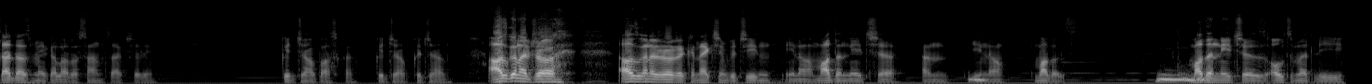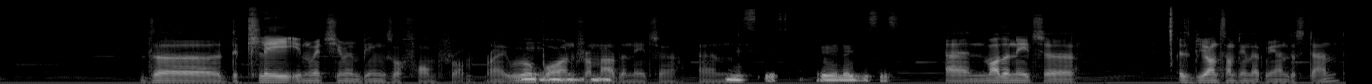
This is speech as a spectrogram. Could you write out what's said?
That does make a lot of sense, actually. Good job, Oscar. Good job. Good job. I was gonna draw, I was gonna draw the connection between you know Mother Nature and you Mm. know mothers. Mm. Mother Nature is ultimately the the clay in which human beings were formed from. Right? We were Mm, born mm, from mm. Mother Nature, and Yes, yes, yeah, like this, yes. and Mother Nature is beyond something that we understand.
